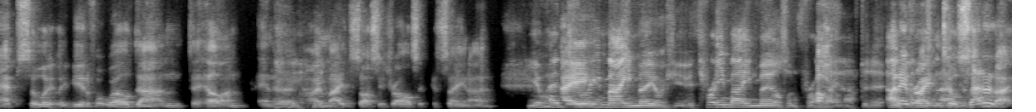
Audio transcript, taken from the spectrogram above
absolutely beautiful. Well done to Helen and her homemade sausage rolls at Casino. You had three main meals. You three main meals on Friday oh, afternoon. I never ate until Saturday.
